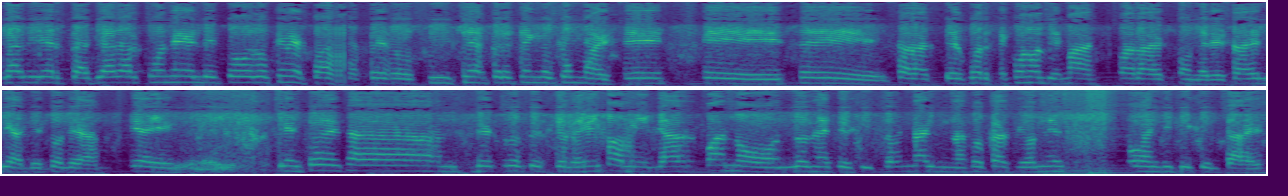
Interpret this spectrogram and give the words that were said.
la libertad de hablar con él de todo lo que me pasa, pero sí siempre tengo como ese, ese carácter fuerte con los demás para esconder esa debilidad de soledad. Eh, siento esa desprotección de mi familia cuando lo necesito en algunas ocasiones o en dificultades.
